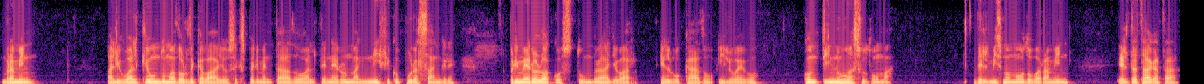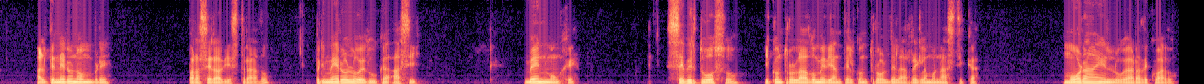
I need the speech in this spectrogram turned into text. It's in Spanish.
Brahmin, al igual que un domador de caballos experimentado al tener un magnífico pura sangre, primero lo acostumbra a llevar el bocado y luego continúa su doma. Del mismo modo, Brahmin, el Tathagata, al tener un hombre para ser adiestrado, primero lo educa así. Ven, monje, sé virtuoso y controlado mediante el control de la regla monástica. Mora en lugar adecuado.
